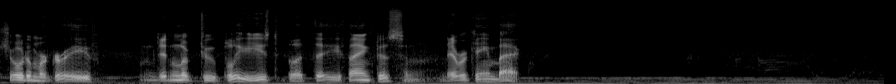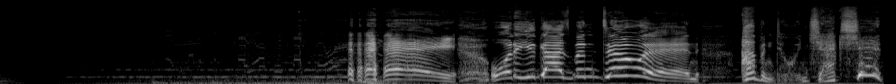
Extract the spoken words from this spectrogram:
showed them her grave. Didn't look too pleased, but they thanked us and never came back. Hey, what have you guys been doing? I've been doing jack shit.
